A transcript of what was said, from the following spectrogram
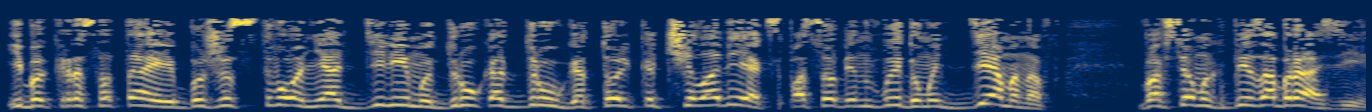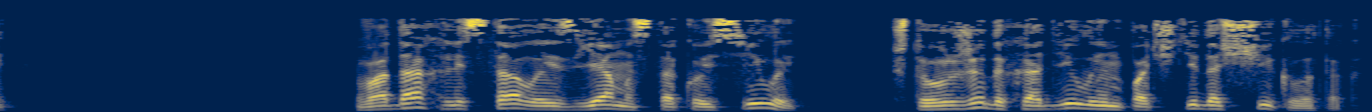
ибо красота и божество неотделимы друг от друга. Только человек способен выдумать демонов во всем их безобразии. Вода хлестала из ямы с такой силой, что уже доходила им почти до щиколоток.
